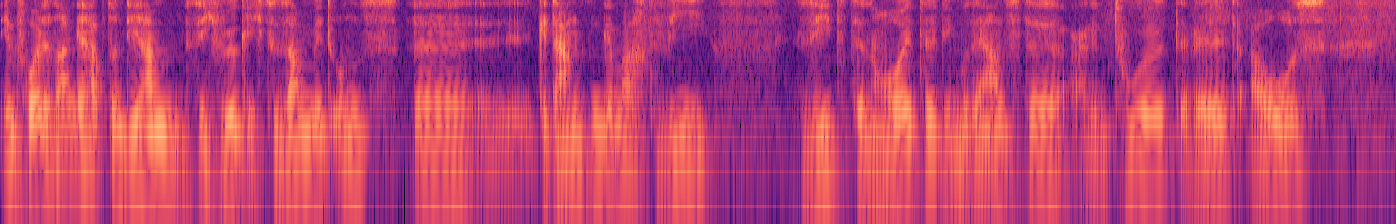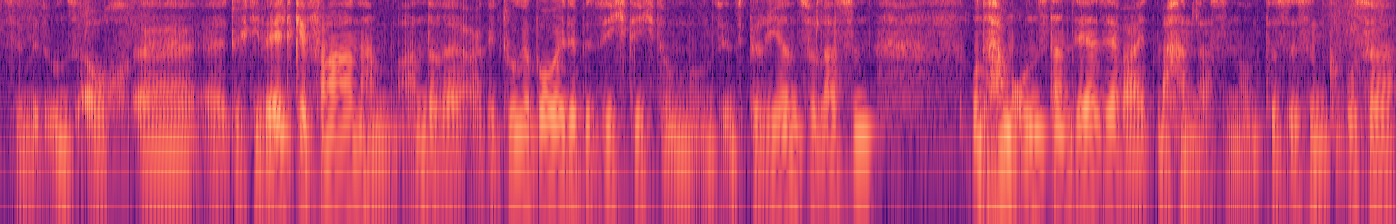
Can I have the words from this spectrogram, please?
die haben Freude daran gehabt und die haben sich wirklich zusammen mit uns äh, Gedanken gemacht, wie sieht denn heute die modernste Agentur der Welt aus? Sind mit uns auch äh, durch die Welt gefahren, haben andere Agenturgebäude besichtigt, um uns inspirieren zu lassen und haben uns dann sehr, sehr weit machen lassen. Und das ist ein großer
